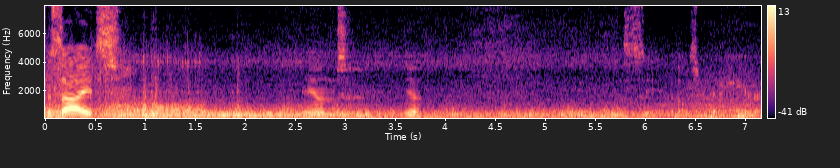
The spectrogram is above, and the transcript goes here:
the sides, and yeah. Let's see what else we got here.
